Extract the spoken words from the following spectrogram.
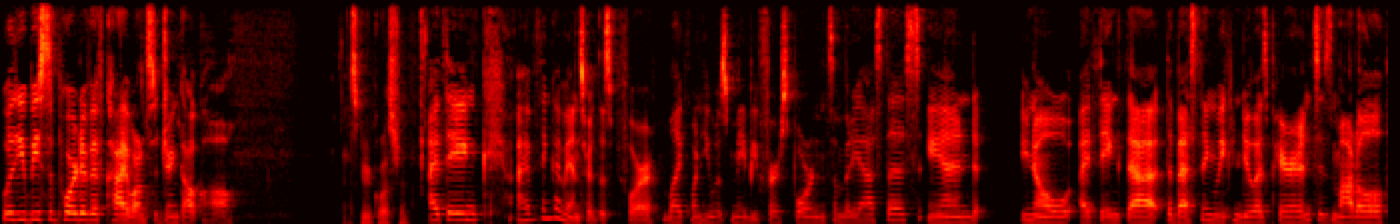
Will you be supportive if Kai wants to drink alcohol? That's a good question. I think I think I've answered this before, like when he was maybe first born. Somebody asked this, and you know, I think that the best thing we can do as parents is model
